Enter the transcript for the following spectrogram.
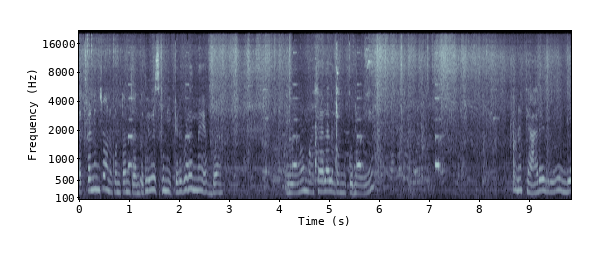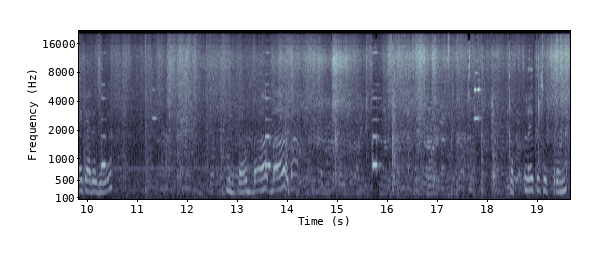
ఎక్కడి నుంచో అనుకుంటాం జంతికలు వేసుకుని ఇక్కడ కూడా ఉన్నాయి అబ్బా. ఇవేమో మసాలాలు గుమ్ముకునేవి మన క్యారేజ్లు ఇండియా క్యారేజ్లు. అబ్బా బా బా బా. కప్పులు అయితే సూపర్ ఉన్నాయి.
